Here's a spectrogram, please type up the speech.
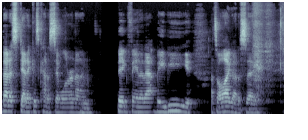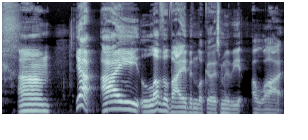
that aesthetic is kind of similar, and I'm big fan of that, baby. That's all I gotta say. Um, yeah, I love the vibe and look of this movie a lot,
